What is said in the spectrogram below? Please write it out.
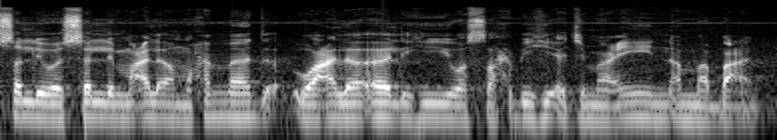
salli wa sallim ala Muhammad wa ala alihi wa sahbihi ajma'in. Amma بعد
